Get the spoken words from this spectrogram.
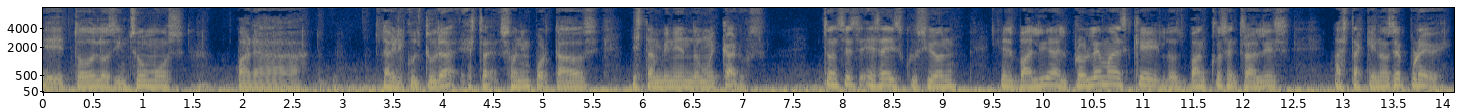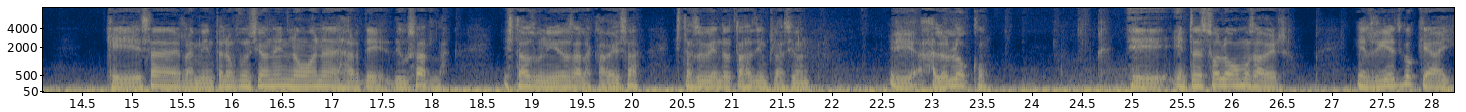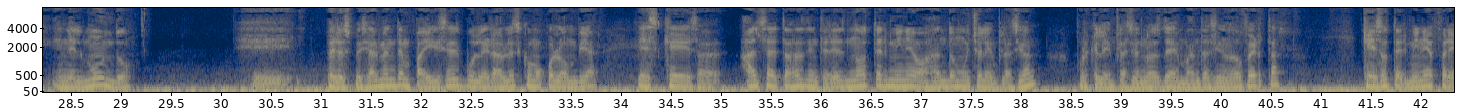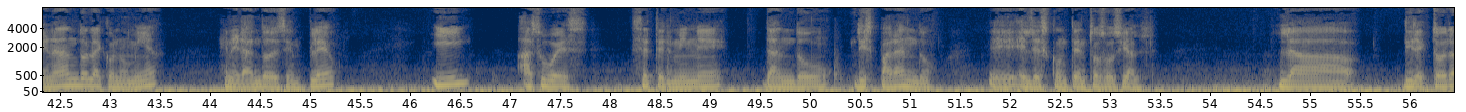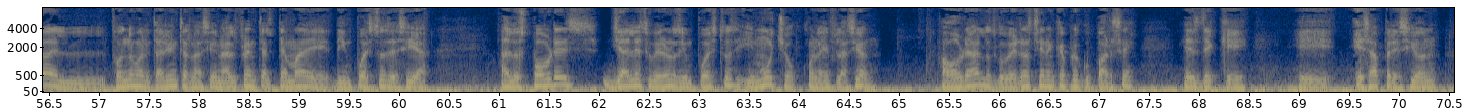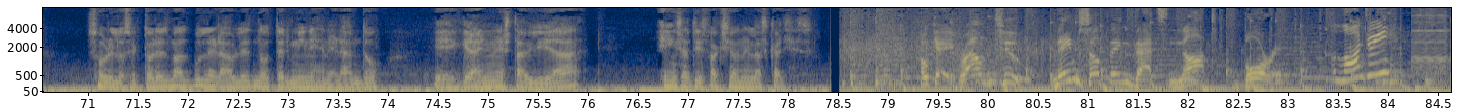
eh, todos los insumos para la agricultura son importados y están viniendo muy caros. Entonces, esa discusión es válida. El problema es que los bancos centrales, hasta que no se pruebe que esa herramienta no funcione, no van a dejar de, de usarla. Estados Unidos a la cabeza está subiendo tasas de inflación eh, a lo loco eh, entonces solo vamos a ver el riesgo que hay en el mundo, eh, pero especialmente en países vulnerables como Colombia, es que esa alza de tasas de interés no termine bajando mucho la inflación, porque la inflación no es de demanda sino de oferta, que eso termine frenando la economía, generando desempleo y a su vez se termine dando, disparando eh, el descontento social. La directora del Fondo Monetario Internacional frente al tema de, impuestos decía, a los pobres ya les subieron los impuestos y mucho con la inflación. Ahora los gobiernos tienen que preocuparse es de que eh, esa presión sobre los sectores más vulnerables no termine generando eh, gran inestabilidad e insatisfacción en las calles. Okay, round two. Name something that's not boring. laundry?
